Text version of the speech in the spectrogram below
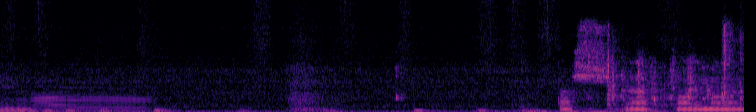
Yeah. Rush, F, timer.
